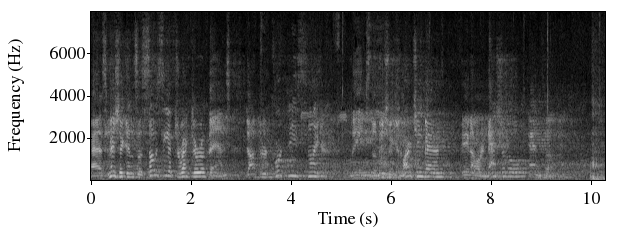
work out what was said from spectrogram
as Michigan's Associate Director of Bands, Dr. Courtney Snyder, leads the Michigan Marching Band in our national anthem. Earlier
